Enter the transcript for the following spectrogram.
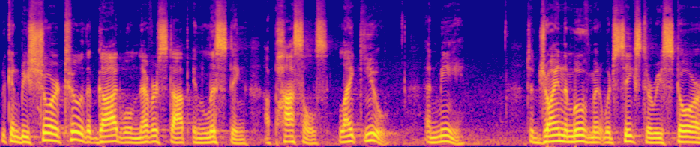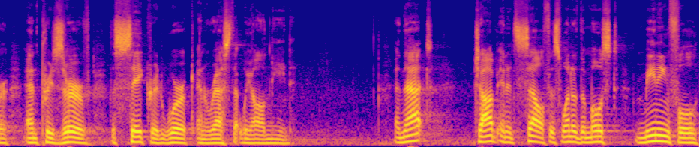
We can be sure, too, that God will never stop enlisting apostles like you and me to join the movement which seeks to restore and preserve the sacred work and rest that we all need. And that job in itself is one of the most meaningful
